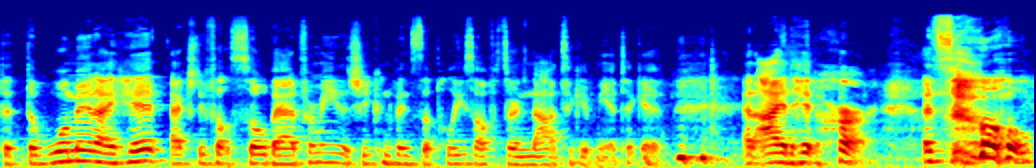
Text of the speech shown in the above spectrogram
that the woman I hit actually felt so bad for me that she convinced the police officer not to give me a ticket, and I had hit her, and so,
